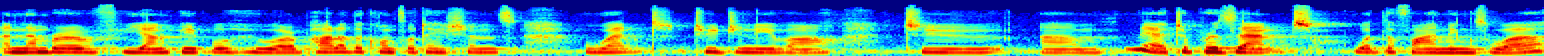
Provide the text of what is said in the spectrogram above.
a number of young people who were part of the consultations went to Geneva to, um, yeah, to present what the findings were.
